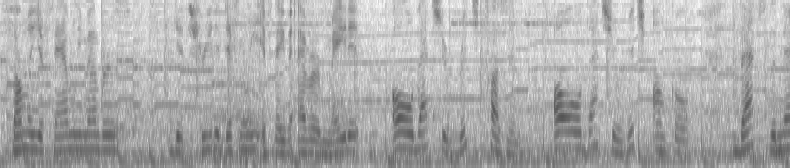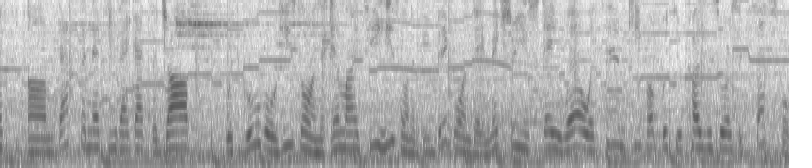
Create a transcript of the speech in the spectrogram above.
some of your family members get treated differently if they've ever made it? Oh, that's your rich cousin. Oh, that's your rich uncle. That's the nephew. Um, that's the nephew that got the job with Google. He's going to MIT. He's going to be big one day. Make sure you stay well with him. Keep up with your cousins who are successful.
